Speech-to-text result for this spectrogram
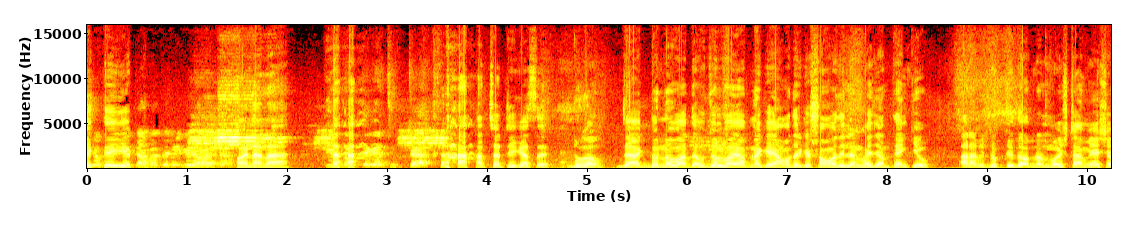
দেখতেই হয় না না? আচ্ছা ঠিক আছে। ঢুকাও। যাক, ধন্যবাদ উজ্জ্বল ভাই আপনাকে। আমাদেরকে সময় দিলেন ভাইজান। থ্যাংক ইউ আর আমি দুঃখিত আপনার মহিষটা, আমি এসে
